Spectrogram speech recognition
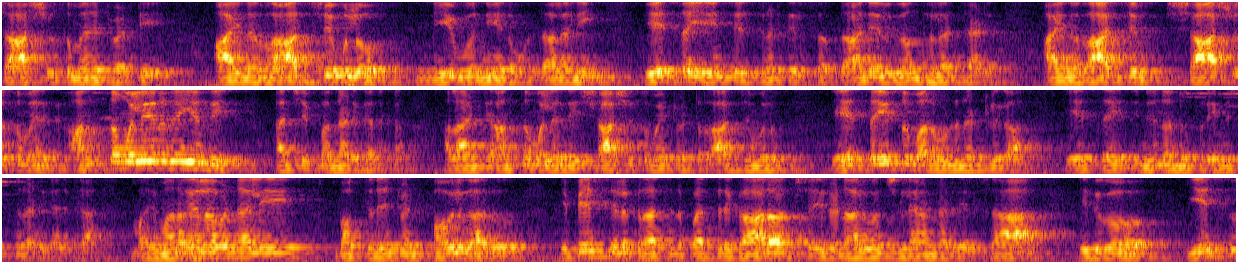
శాశ్వతమైనటువంటి ఆయన రాజ్యములో నీవు నేను ఉండాలని ఏసయ్య ఏం చేస్తున్నాడు తెలుసా? దానియలు గ్రంథులు అంటాడు. ఆయన రాజ్యం శాశ్వతమైనది అంతము లేనిదయ్యింది అని చెప్పి అన్నాడు కనుక అలాంటి అంతము లేని శాశ్వతమైనటువంటి రాజ్యములు ఏసైతో మనం ఉండినట్లుగా ఏసై నిన్ను నన్ను ప్రేమిస్తున్నాడు కనుక మరి మనం ఎలా ఉండాలి? భక్తుడైనటువంటి పౌలు గారు ఎపేసీలకు రాసిన పత్రిక ఆరో వచ్చ ఇరవై నాలుగు వచ్చి ఏమంటాడు తెలుసా? ఇదిగో యేసు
